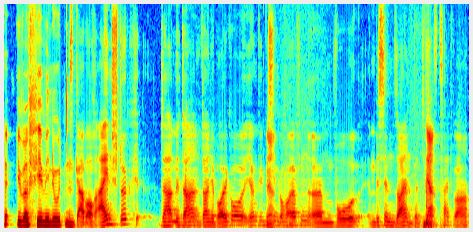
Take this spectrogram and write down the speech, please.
über vier Minuten. Es gab auch ein Stück, da hat mir Daniel Boyko irgendwie ein bisschen ja. geholfen, ähm, wo ein bisschen Seitenwind die ja. ganze Zeit war.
